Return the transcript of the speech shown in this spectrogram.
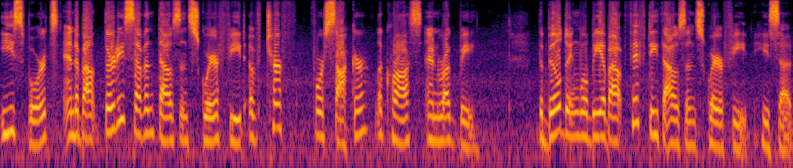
esports, and about 37,000 square feet of turf for soccer, lacrosse, and rugby. The building will be about 50,000 square feet, he said.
